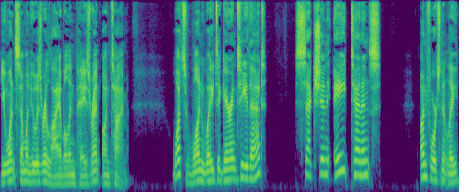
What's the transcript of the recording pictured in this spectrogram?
you want someone who is reliable and pays rent on time. What's one way to guarantee that? Section 8 tenants. Unfortunately,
